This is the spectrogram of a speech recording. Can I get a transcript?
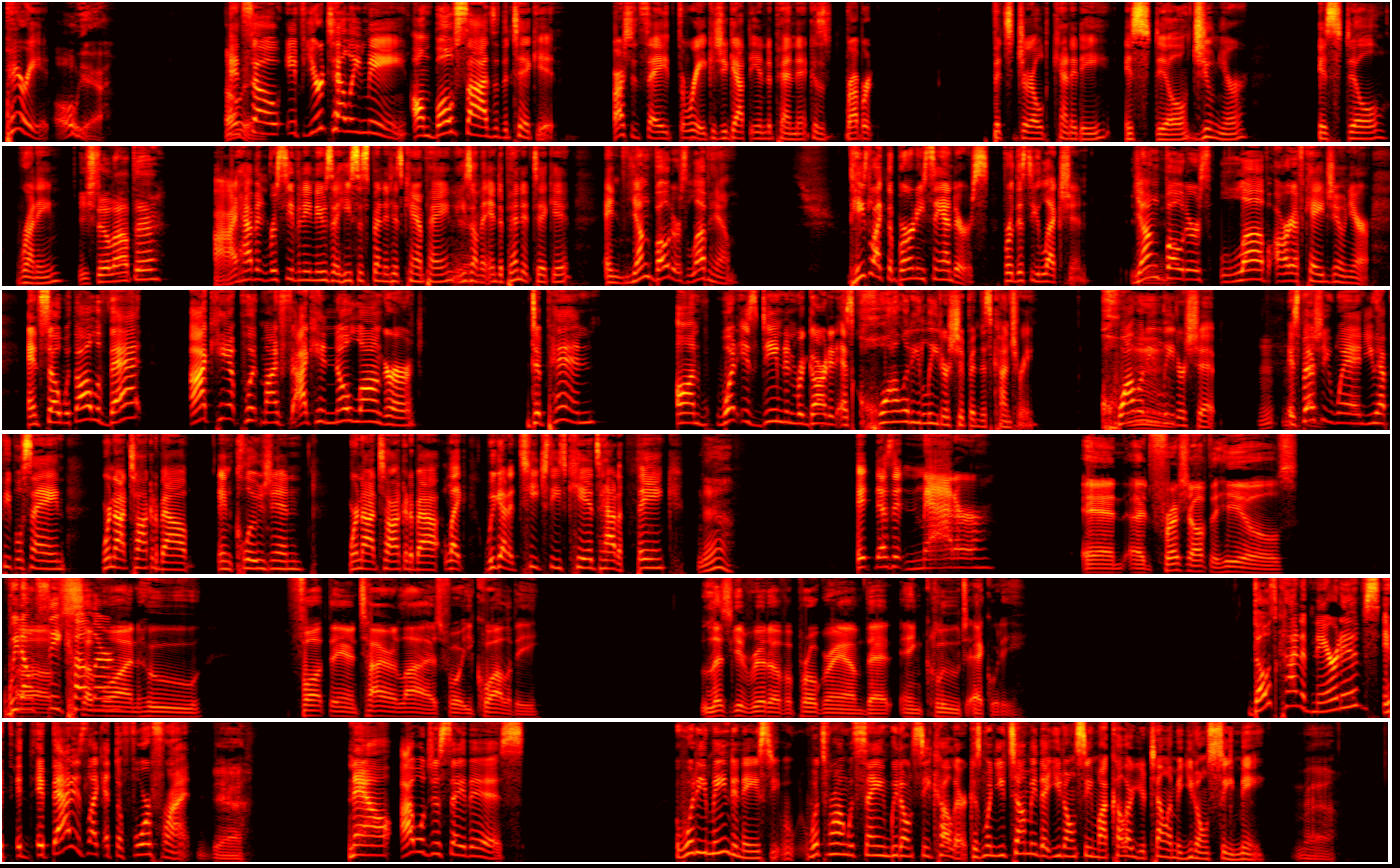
Period. oh yeah. Oh, and yeah. so if you're telling me on both sides of the ticket, or I should say three, because you got the independent, because Robert Fitzgerald Kennedy is still, Jr., is still running. He's still out there? I haven't received any news that he suspended his campaign. He's on the independent ticket, and young voters love him. He's like the Bernie Sanders for this election. Young voters love RFK Jr. And so, with all of that, I can't put my, I can no longer depend on what is deemed and regarded as quality leadership in this country. Quality leadership, especially when you have people saying, we're not talking about inclusion, We're not talking about like we got to teach these kids how to think. Yeah. It doesn't matter. And uh, fresh off the heels, We don't see color. Someone who fought their entire lives for equality. Let's get rid of a program that includes equity. Those kind of narratives, if, if if that is like at the forefront, Yeah. Now, I will just say this. What do you mean, Denise? What's wrong with saying we don't see color? Because when you tell me that you don't see my color, you're telling me you don't see me. Yeah.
